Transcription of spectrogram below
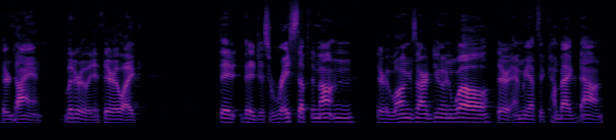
They're dying, literally. They're like, they, they just raced up the mountain, their lungs aren't doing well, and we have to come back down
